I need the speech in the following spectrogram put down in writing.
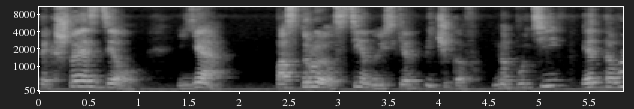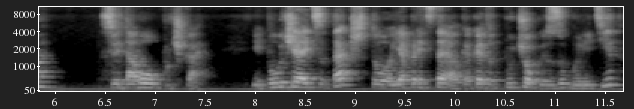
Так что я сделал? Я построил стену из кирпичиков на пути этого светового пучка. И получается так, что я представил, как этот пучок из зуба летит,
